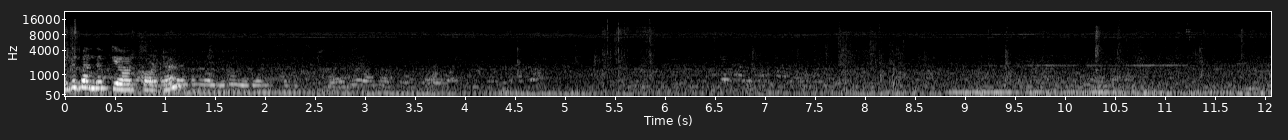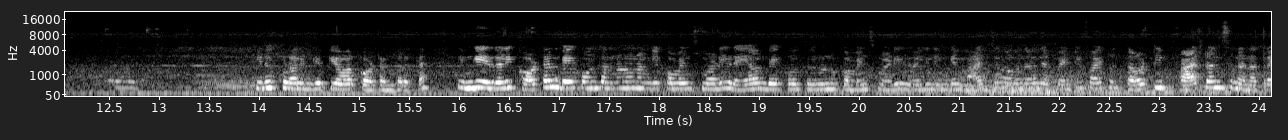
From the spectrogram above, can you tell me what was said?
ಇದು ಬಂದು ಪ್ಯೂರ್ ಕಾಟನ್. ಇದು ಕೂಡ ನಿಮಗೆ ಪ್ಯೂರ್ ಕಾಟನ್ ಬರುತ್ತೆ. ನಿಮಗೆ ಇದರಲ್ಲಿ ಕಾಟನ್ ಬೇಕು ಅಂತಂದ್ರೂ ನನಗೆ ಕಮೆಂಟ್ಸ್ ಮಾಡಿ ರೇಯಾನ್ ಬೇಕು ಅಂತಂದ್ರೂ ಕಮೆಂಟ್ಸ್ ಮಾಡಿ. ಇದರಲ್ಲಿ ನಿಮಗೆ ಮ್ಯಾಕ್ಸಿಮಮ್ ಅಂದರೆ twenty five to thirty patterns ನನ್ನ ಹತ್ರ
